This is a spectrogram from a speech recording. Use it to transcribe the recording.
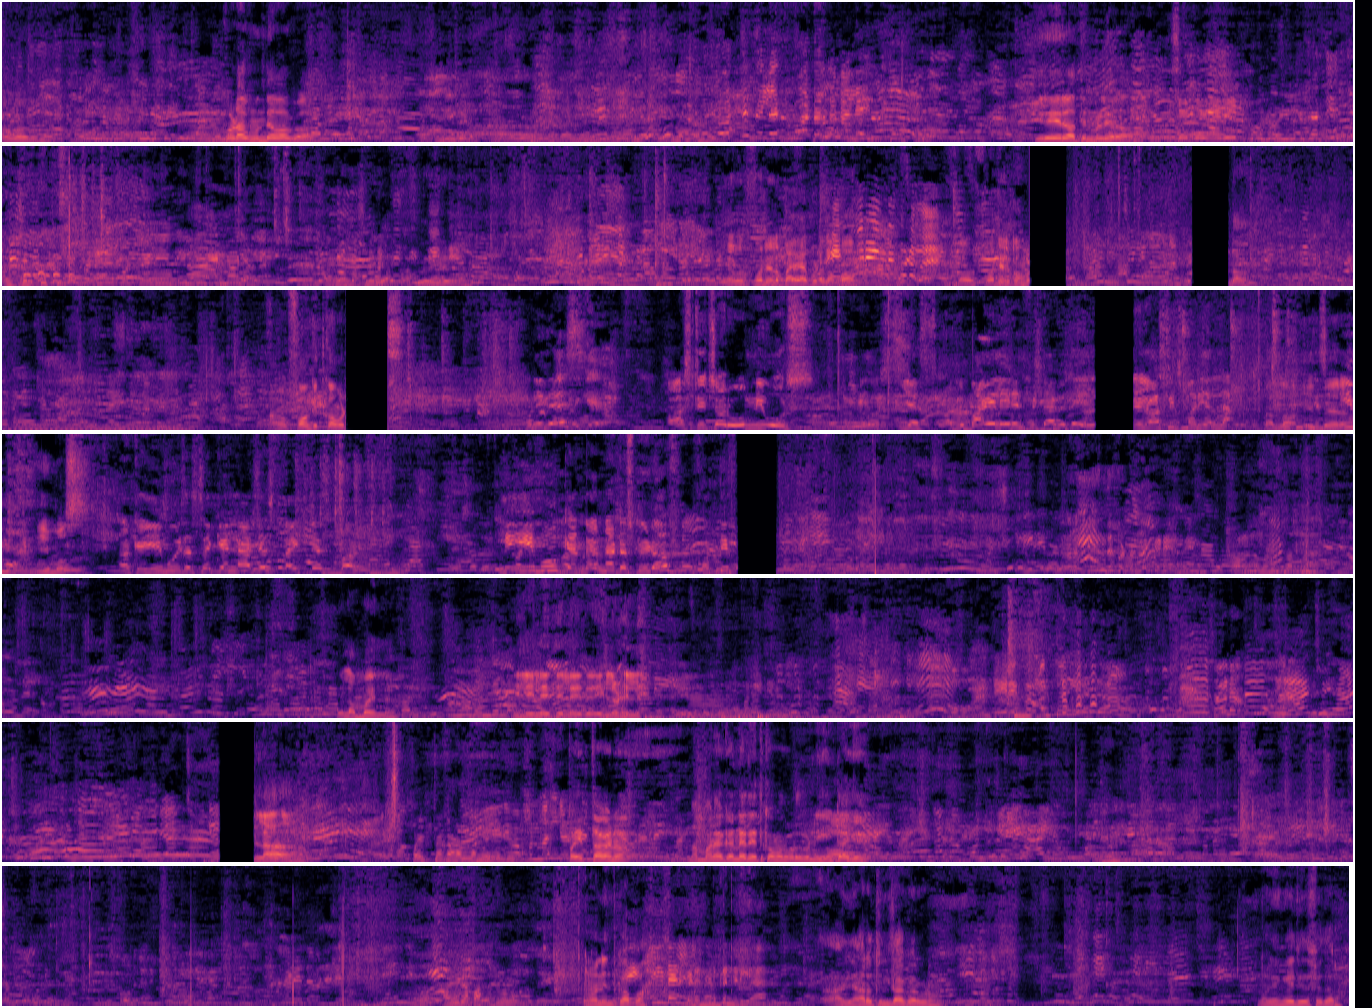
ಹೋಗು ಹೋಗು. ಕೊಡೋಕೆ ಮುಂದೆ ಹೋಗು. ಇರೋ ಇರೋ ತಿನ್ಬಿಡಿ ಇರೋ. ಫೋನ್ ಎಲ್ಲ ಭಯ ಆಗ್ಬಿಡೋದಮ್ಮ ಫೋನ್ ಫೋನ್ ಹೇಳ್ಕೊಂಬಿಡ ಅವಾಗ ಫೋನ್ ಕಿತ್ಕೊಂಬಿಡ Only this? Ostrich are omnivores yes ಅದ್ರ ಬಾಯಲ್ಲಿ ಏನೇನು ಫಿಟ್ ಆಗುತ್ತೆ ಎಲ್ಲ ಆಸ್ಟಿಚ್ ಮರಿ ಅಲ್ಲ ಅಲ್ಲ ಇದು ಬೇರೆ. Emo. Emus okay emu is the second largest flightless bird ಇಲ್ಲಿ emu can run at a speed of forty ಇಲ್ಲ ಅಮ್ಮ ಇಲ್ಲ. ಇಲ್ಲಿ ಇಲ್ಲ ಐತೆ ಇಲ್ಲ ಐತೆ ಇಲ್ಲ ನೋಡಿ ಇಲ್ಲಿ. ಇಲ್ಲ ಪೈಪ್ ನೀರು ಪೈಪ್ ತಗೋಣ. ನಮ್ಮ ಮನೆ ಗನ್ನೇದು ಎತ್ಕೊಂಬಂದು ಹೊಡೆದ್ಬಿಟ್ಟು ನೀಟಾಗಿ. ಇದಪ್ಪ ಹಾಂ ನಿಂತ್ಕಪ್ಪ ಅದು ಯಾರೋ ತುಲ್ದಾಕರ್ ಬಿಡು. ನೋಡಿ ಹೆಂಗೈತಿದೆ ಫೆದರ್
